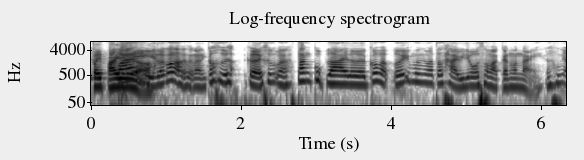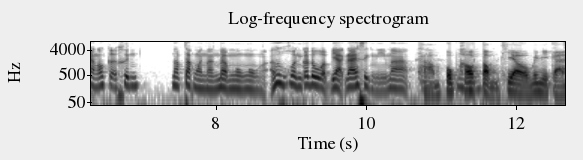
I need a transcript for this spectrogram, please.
ไปไปไปเลยเหรอแล้วก็หลังจากนั้นก็คือเกิดอะไรขึ้นมา ตั้งกลุ่มไลน์เลยก็แบบเอ้ยมึงเราจะถ่ายวิดีโอสมัครกันวันไหน แล้วทุกอย่างก็เกิดขึ้นนับจากวันนั้นแบบงงๆอะแล้วทุกคนก็ดูแบบอยากได้สิ่งนี้มาก ถามปุ๊บเข้าต่อมเที่ยวไม่มีการ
